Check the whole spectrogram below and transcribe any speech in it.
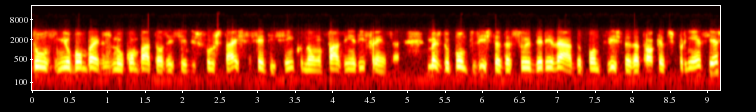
12 mil bombeiros no combate aos incêndios florestais, 65 não fazem a diferença. Mas do ponto de vista da solidariedade, do ponto de vista da troca de experiências,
